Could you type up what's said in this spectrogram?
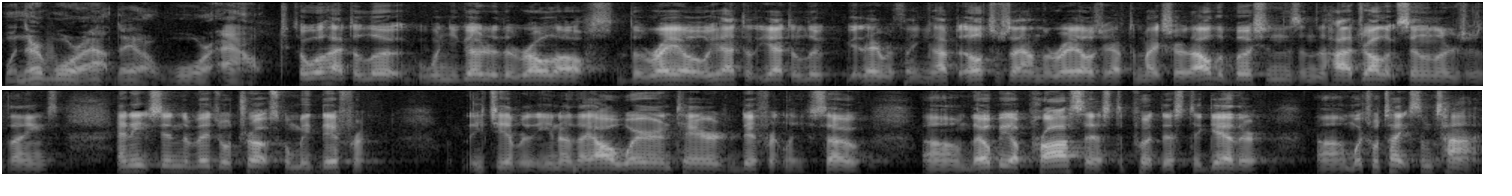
when they're wore out, they are wore out. So we'll have to look, when you go to the roll-offs, the rail, you have to, you have to look at everything. You have to ultrasound the rails, you have to make sure that all the bushings and the hydraulic cylinders and things, and each individual truck's gonna be different. Each, you know, they all wear and tear differently. So, um, there'll be a process to put this together. um, which will take some time.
